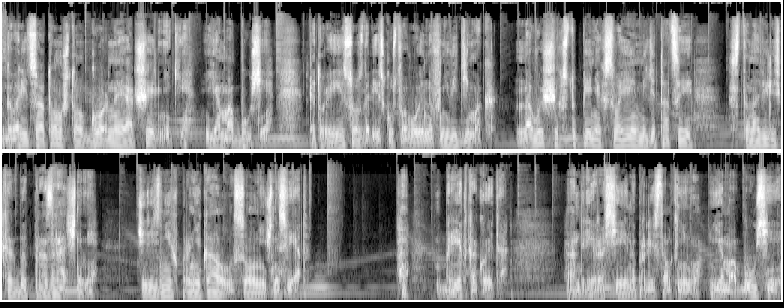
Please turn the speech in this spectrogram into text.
говорится о том, что горные отшельники, ямабуси, которые и создали искусство воинов-невидимок, на высших ступенях своей медитации становились как бы прозрачными. Через них проникал солнечный свет. Бред какой-то. Андрей рассеянно пролистал книгу. Ямабуси,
